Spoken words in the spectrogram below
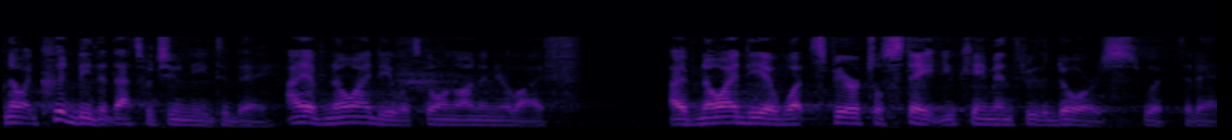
Now, it could be that that's what you need today. I have no idea what's going on in your life. I have no idea what spiritual state you came in through the doors with today.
